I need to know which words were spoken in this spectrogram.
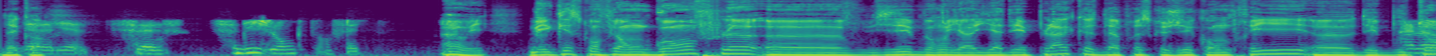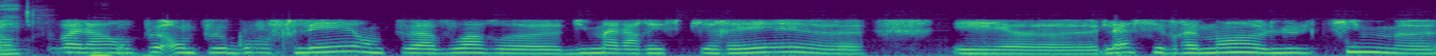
D'accord. Ça disjoncte en fait. Ah oui. Mais qu'est-ce qu'on fait? On gonfle euh, Vous disiez bon, il y y a des plaques, d'après ce que j'ai compris, euh, des boutons. Alors voilà, on peut on peut gonfler, on peut avoir euh, du mal à respirer euh, et euh, là c'est vraiment l'ultime euh,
